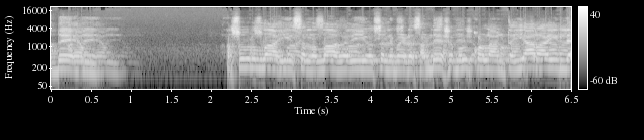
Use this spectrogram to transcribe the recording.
അദ്ദേഹം റസൂലുള്ളാഹി സ്വല്ലല്ലാഹു അലൈഹി വസല്ലമയുടെ സന്ദേശം ഉൾക്കൊള്ളാൻ തയ്യാറായില്ല.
